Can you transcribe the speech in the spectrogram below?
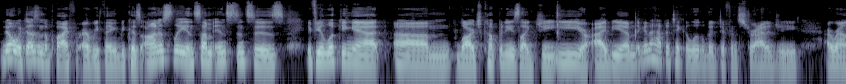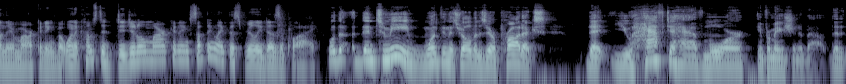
No, it doesn't apply for everything because honestly, in some instances, if you're looking at um, large companies like GE or IBM, they're going to have to take a little bit different strategy around their marketing. But when it comes to digital marketing, something like this really does apply. Well, the, then to me, one thing that's relevant is there are products that you have to have more information about. That,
